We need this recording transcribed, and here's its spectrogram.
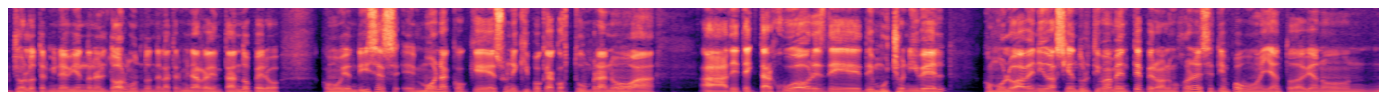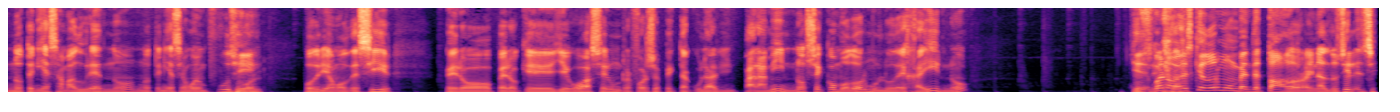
yo lo terminé viendo en el Dortmund, donde la termina reventando, pero como bien dices, en Mónaco, que es un equipo que acostumbra ¿no? a, a detectar jugadores de, de mucho nivel, como lo ha venido haciendo últimamente, pero a lo mejor en ese tiempo Aubameyang todavía no, no tenía esa madurez, ¿no? No tenía ese buen fútbol, podríamos decir, pero, pero que llegó a ser un refuerzo espectacular. Para mí, no sé cómo Dortmund lo deja ir, ¿no? Que- Bueno, es que Dortmund vende todo, Reinaldo. Si, le- si-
